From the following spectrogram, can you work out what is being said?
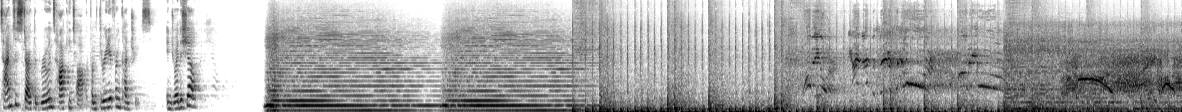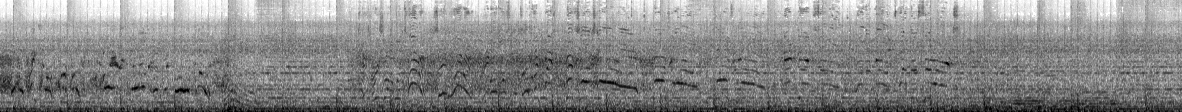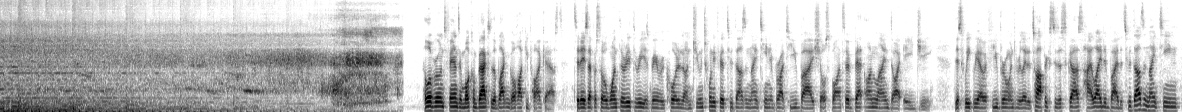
time to start the Bruins hockey talk from three different countries. Enjoy the show. Fans, and welcome back to the Black and Gold Hockey Podcast. Today's episode 133 is being recorded on June 25th, 2019, and brought to you by show sponsor BetOnline.ag. This week we have a few Bruins related topics to discuss, highlighted by the 2019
